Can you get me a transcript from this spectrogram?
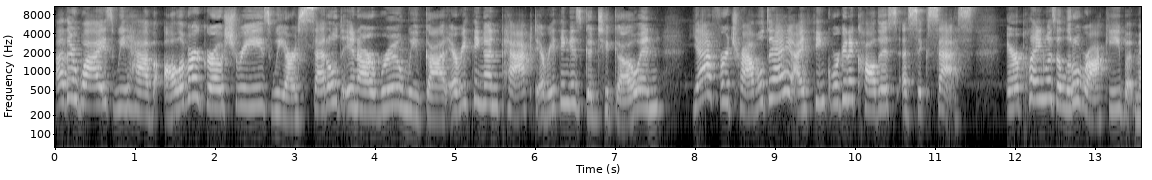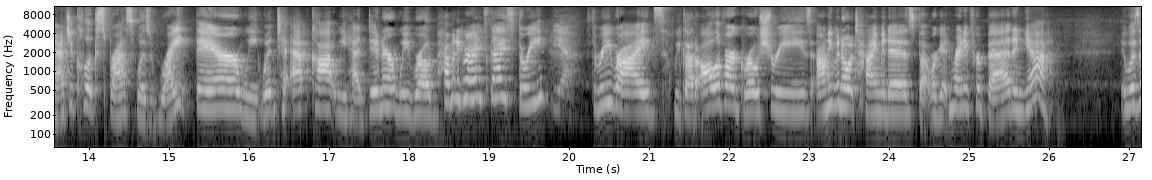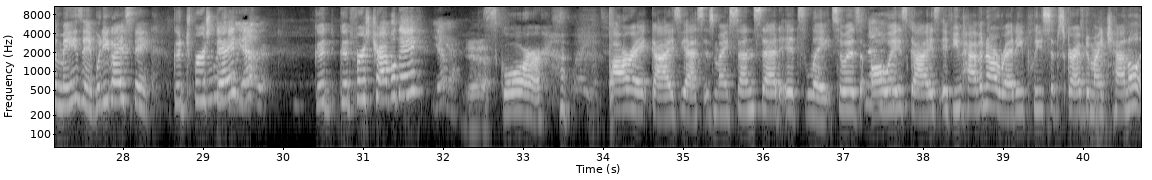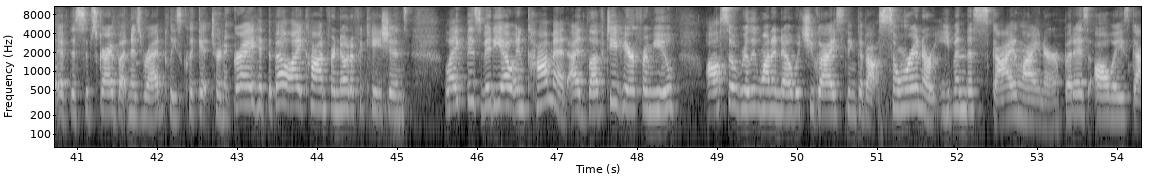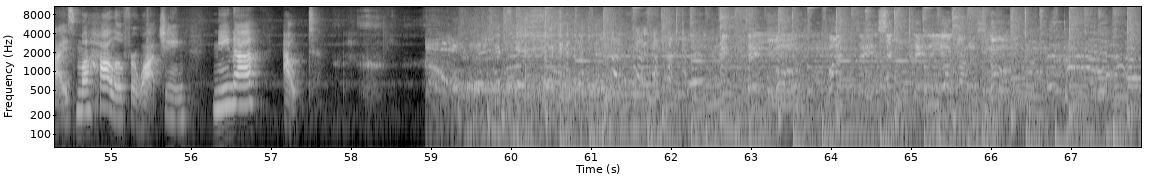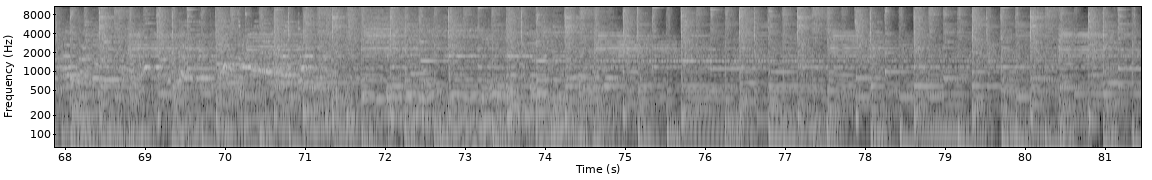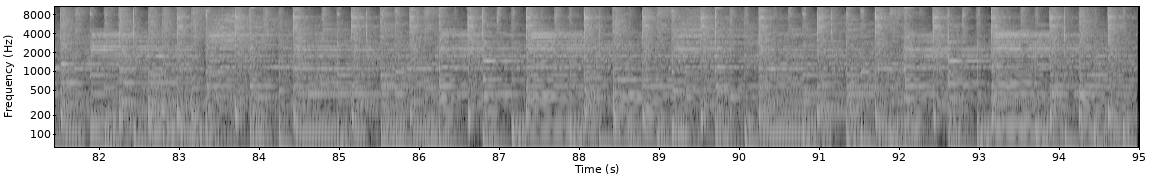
Otherwise, we have all of our groceries. We are settled in our room. We've got everything unpacked. Everything is good to go. And yeah, for a travel day, I think we're gonna call this a success. Airplane was a little rocky, but Magical Express was right there. We went to Epcot, we had dinner, we rode, how many rides, guys? Three? Yeah. Three rides. We got all of our groceries. I don't even know what time it is, but we're getting ready for bed. And yeah, it was amazing. What do you guys think? Good first day? Yep. Good good first travel day? Yep. Yeah. Score. All right, guys. Yes, as my son said, it's late. So as always, guys, if you haven't already, please subscribe to my channel. If the subscribe button is red, please click it, turn it gray, hit the bell icon for notifications. Like this video and comment. I'd love to hear from you. Also really want to know what you guys think about Soarin' or even the Skyliner. But as always, guys, mahalo for watching. Nina, out.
